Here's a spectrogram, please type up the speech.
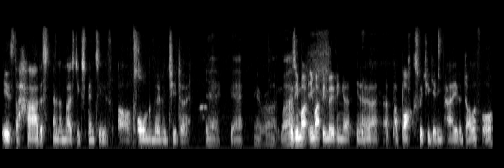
is the hardest and the most expensive of all the movements you do. Yeah, yeah, Yeah, right. Wow. because you might you might be moving a you know a, a box which you're getting paid a dollar for,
